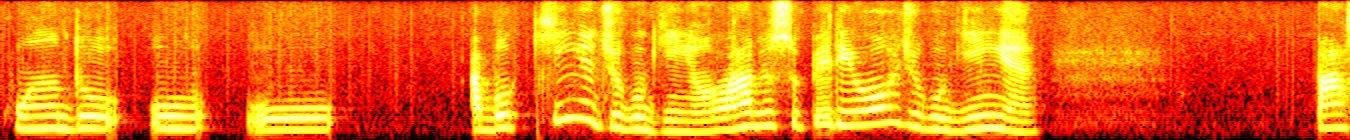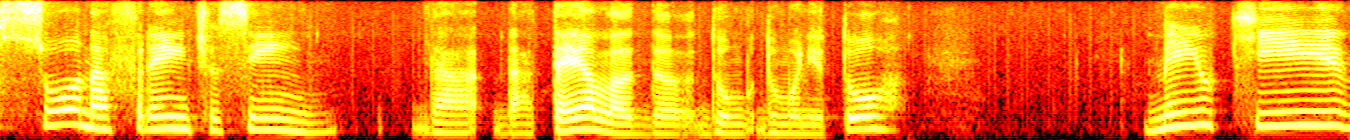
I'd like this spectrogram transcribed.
quando o, o, a boquinha de Guguinha, o lábio superior de Guguinha, passou na frente, assim, da, da tela do, do, do monitor, meio que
